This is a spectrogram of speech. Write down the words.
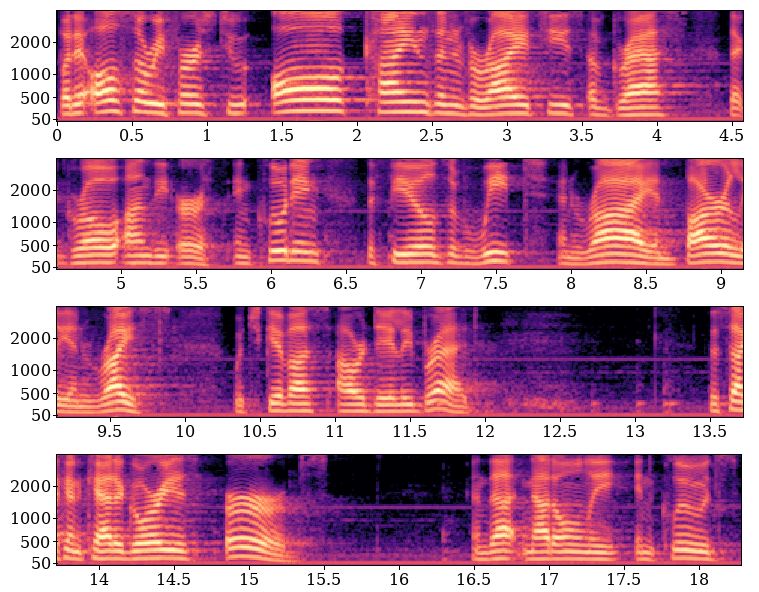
but it also refers to all kinds and varieties of grass that grow on the earth, including the fields of wheat and rye and barley and rice, which give us our daily bread. The second category is herbs, and that not only includes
